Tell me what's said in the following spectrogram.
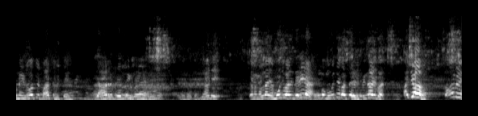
உன்னை நோக்கி பார்த்து விட்டேன். யாரும் ஏண்டி என்ன நல்லா என் மூஞ்சி பாரு தெரியல. உங்க முகத்தை பார்த்து பின்னாடி பாரு. ஐயோ சாமி.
